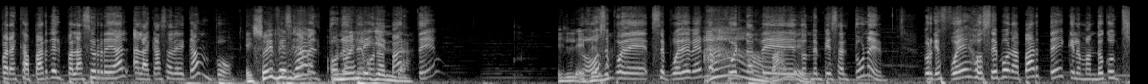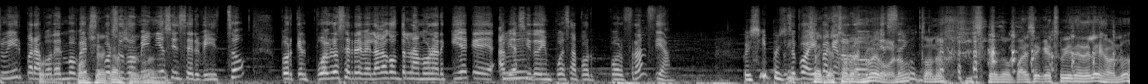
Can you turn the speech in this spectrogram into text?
para escapar del Palacio Real a la Casa del Campo. ¿Eso es Se verdad el o no es de leyenda? Bonaparte. ¿Es- es No, se puede, se puede ver las Ah, puertas de vale. donde empieza el túnel. Porque fue José Bonaparte que lo mandó construir para poder por moverse si por, su acaso, dominio claro. sin ser visto, porque el pueblo se rebelaba contra la monarquía que había sido impuesta por, por Francia. Pues sí, pues sí. Entonces, pues, o sea, para que esto no, no es nuevo, ¿no? Esto no, esto no- Parece que esto viene de lejos, ¿no?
